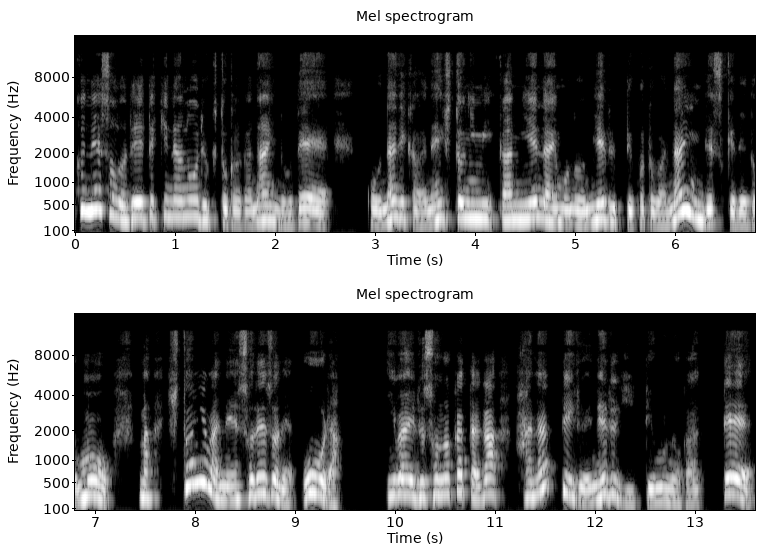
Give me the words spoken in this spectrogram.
くね、その霊的な能力とかがないので、こう何かね、人にが見えないものを見えるっていうことはないんですけれども、まあ、人にはね、それぞれオーラ、いわゆるその方が放っているエネルギーっていうものがあって、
